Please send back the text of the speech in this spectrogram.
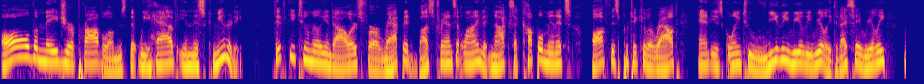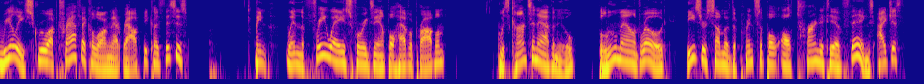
all the major problems that we have in this community, $52 million for a rapid bus transit line that knocks a couple minutes off this particular route and is going to really, really, really, did I say really, really screw up traffic along that route because this is, I mean, when the freeways, for example, have a problem, Wisconsin Avenue, Blue Mound Road these are some of the principal alternative things. I just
